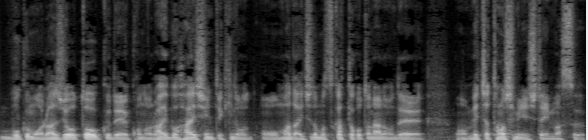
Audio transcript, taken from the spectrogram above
僕もラジオトークでこのライブ配信って機能をまだ一度も使ったことないので、めっちゃ楽しみにしています。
